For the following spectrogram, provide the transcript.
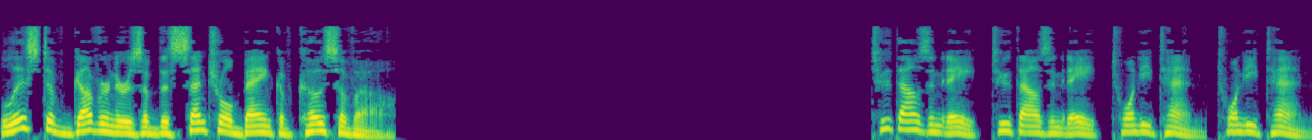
List of Governors of the Central Bank of Kosovo 2008, 2008, 2010, 2010,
